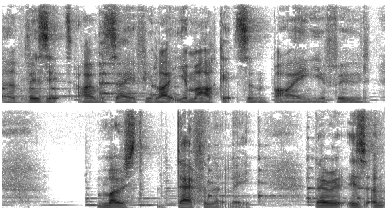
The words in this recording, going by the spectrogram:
a visit, I would say, if you like your markets and buying your food. Most definitely, there is an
